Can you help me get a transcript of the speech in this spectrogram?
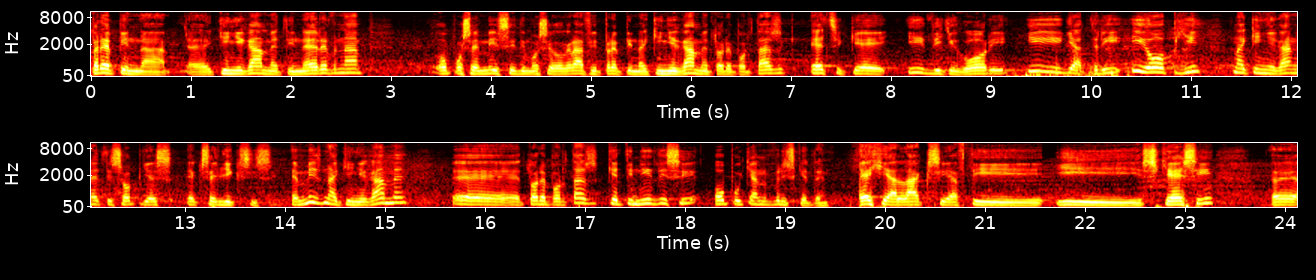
πρέπει να ε, κυνηγάμε την έρευνα, όπως εμείς οι δημοσιογράφοι πρέπει να κυνηγάμε το ρεπορτάζ, έτσι και οι δικηγόροι, ή οι γιατροί, ή όποιοι να κυνηγάνε τις όποιες εξελίξεις. Εμείς να κυνηγάμε ε, το ρεπορτάζ και την είδηση όπου και αν βρίσκεται. Έχει αλλάξει αυτή η σχέση, ε,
